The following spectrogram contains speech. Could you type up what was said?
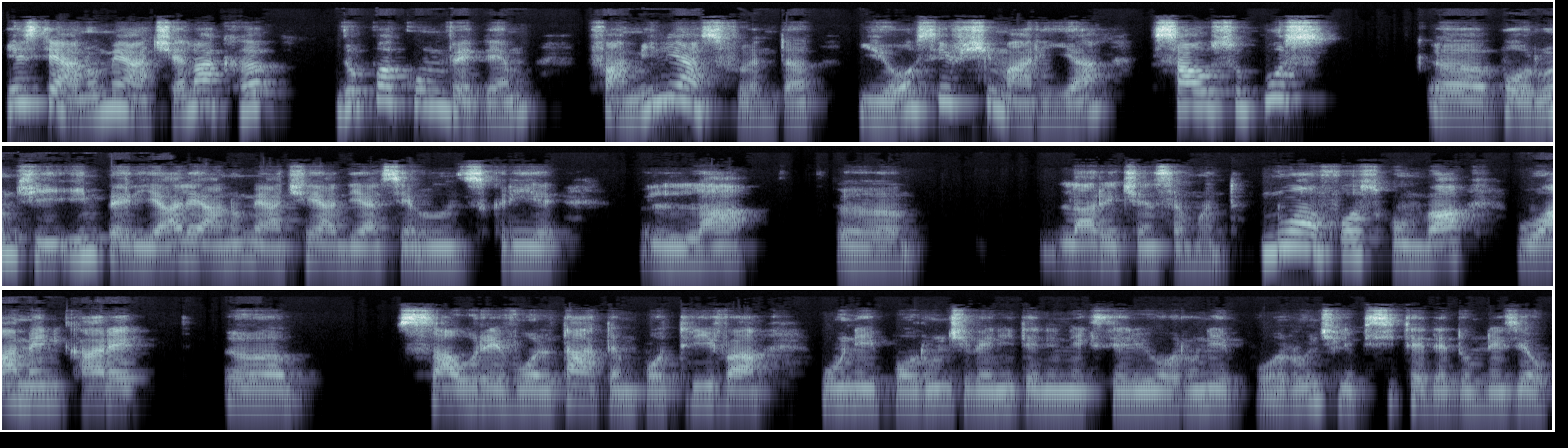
este anume acela că, după cum vedem, familia sfântă, Iosif și Maria, s-au supus Uh, poruncii imperiale, anume aceea de a se înscrie la, uh, la recensământ. Nu au fost cumva oameni care uh, s-au revoltat împotriva unei porunci venite din exterior, unei porunci lipsite de Dumnezeu,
